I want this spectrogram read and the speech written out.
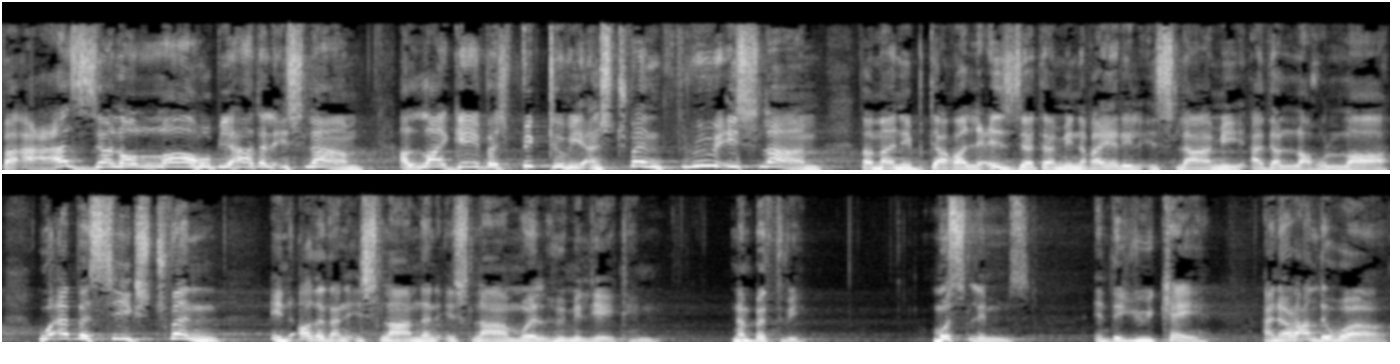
فَأَعَزَّنَ اللَّهُ بِهَذَا الْإِسْلَامِ Allah gave us victory and strength through Islam. فَمَنِ ابْتَغَى الْعِزَّةَ مِنْ غَيْرِ الْإِسْلَامِ أَذَلَّهُ اللَّهُ Whoever seeks strength in other than Islam, then Islam will humiliate him. Number three. Muslims in the UK and around the world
